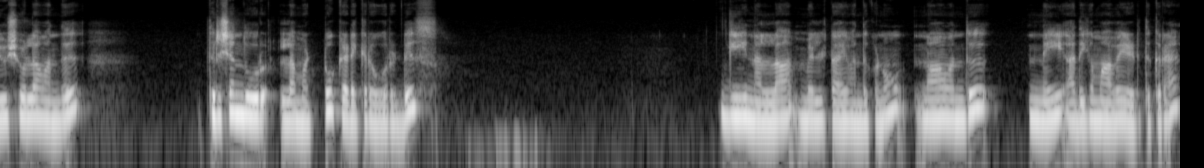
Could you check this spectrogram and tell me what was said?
யூஸ்வலாக வந்து திருச்செந்தூரில் மட்டும் கிடைக்கிற ஒரு டிஷ் கீ நல்லா மெல்ட் ஆகி வந்துக்கணும். நான் வந்து நெய் அதிகமாகவே எடுத்துக்கிறேன்.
